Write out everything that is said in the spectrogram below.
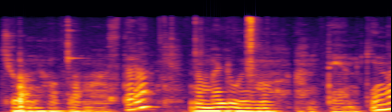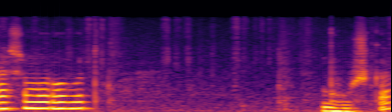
чорного фломастера, намалюємо антенки нашому роботу, вушка.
